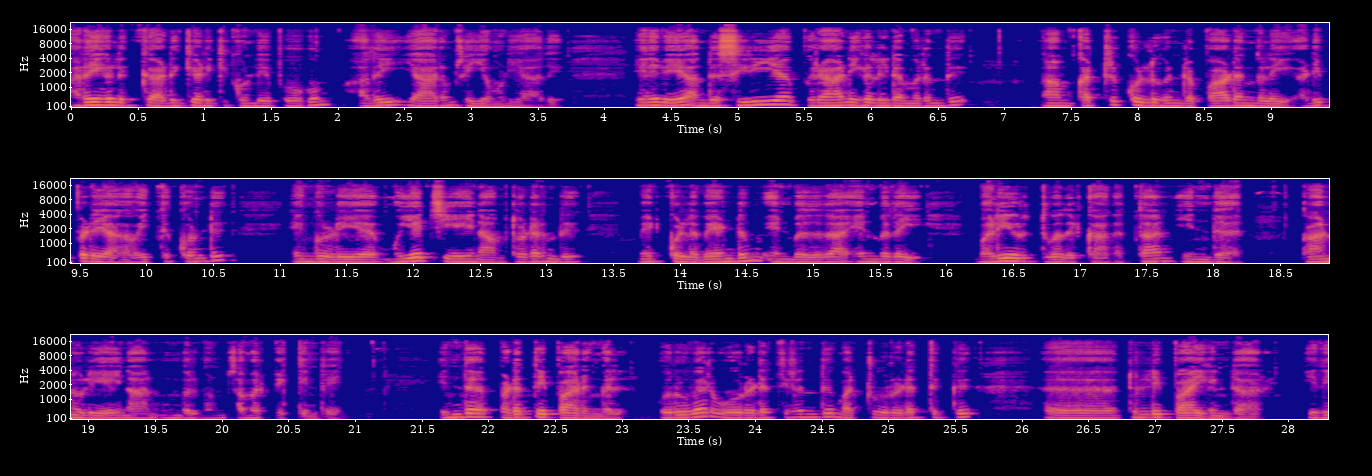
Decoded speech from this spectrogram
அறைகளுக்கு அடுக்கி அடுக்கி கொண்டே போகும். அதை யாரும் செய்ய முடியாது. எனவே அந்த சிறிய பிராணிகளிடமிருந்து நாம் கற்றுக்கொள்ளுகின்ற பாடங்களை அடிப்படையாக வைத்துக்கொண்டு எங்களுடைய முயற்சியை நாம் தொடர்ந்து மேற்கொள்ள வேண்டும் என்பதுதான் என்பதை வலியுறுத்துவதற்காகத்தான் இந்த காணொளியை நான் உங்கள் முன் சமர்ப்பிக்கின்றேன். இந்த படத்தை பாருங்கள். ஒருவர் ஓரிடத்திலிருந்து மற்றொரு இடத்துக்கு துள்ளி பாய்கின்றார். இது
